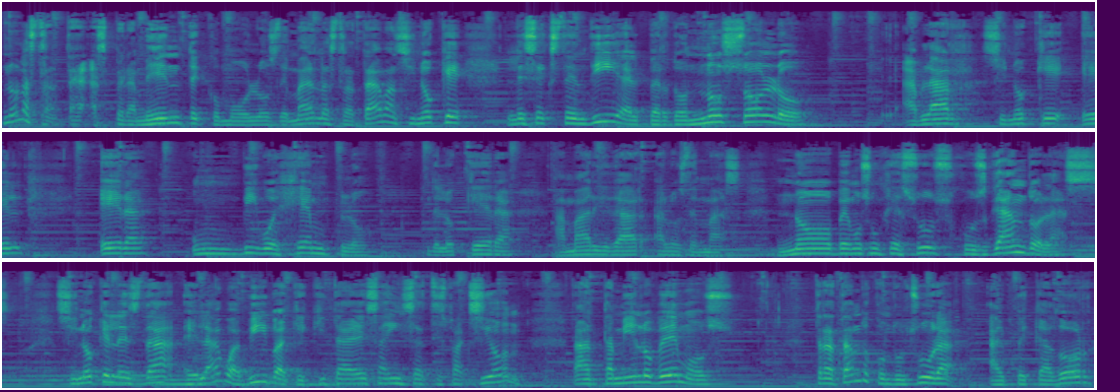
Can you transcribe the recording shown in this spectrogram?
No las trata ásperamente como los demás las trataban, sino que les extendía el perdón, no solo hablar, sino que él era un vivo ejemplo de lo que era amar y dar a los demás. No vemos un Jesús juzgándolas, sino que les da el agua viva que quita esa insatisfacción. También lo vemos tratando con dulzura al pecador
